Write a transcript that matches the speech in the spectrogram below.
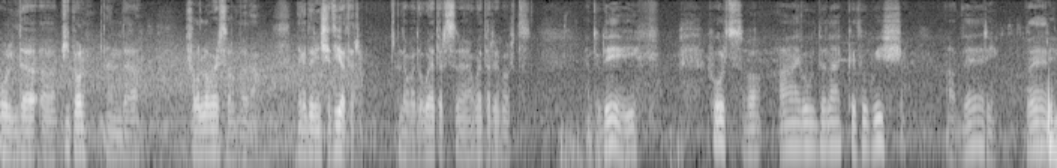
all the uh, people and uh, followers of uh, the Gathering Theater about the weather's, uh, weather reports. And today also I would like to wish a very very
